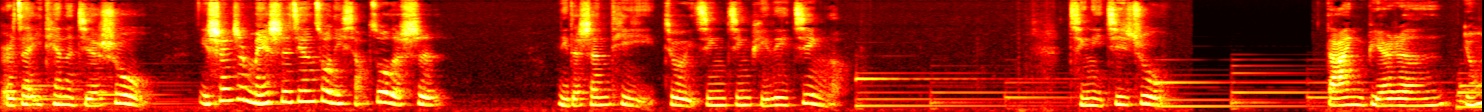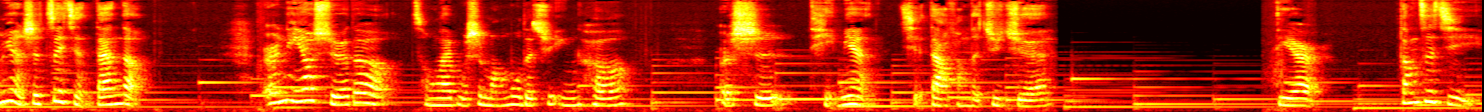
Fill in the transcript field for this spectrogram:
而在一天的结束，你甚至没时间做你想做的事，你的身体就已经精疲力尽了。请你记住，答应别人永远是最简单的，而你要学的从来不是盲目的去迎合，而是体面且大方的拒绝。第二，当自己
